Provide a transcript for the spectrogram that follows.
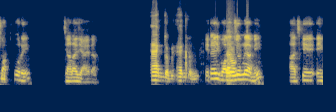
চট করে জানা যায় না। একদম একদম। এটাই বলার জন্য আমি আজকে এই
